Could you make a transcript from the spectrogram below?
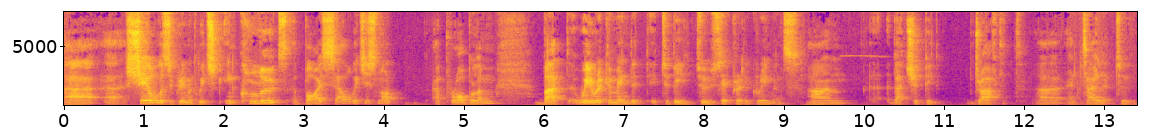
uh, a shareholders agreement which includes a buy sell, which is not a problem, but we recommend it, it to be two separate agreements. Um, that should be drafted uh, and tailored to,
